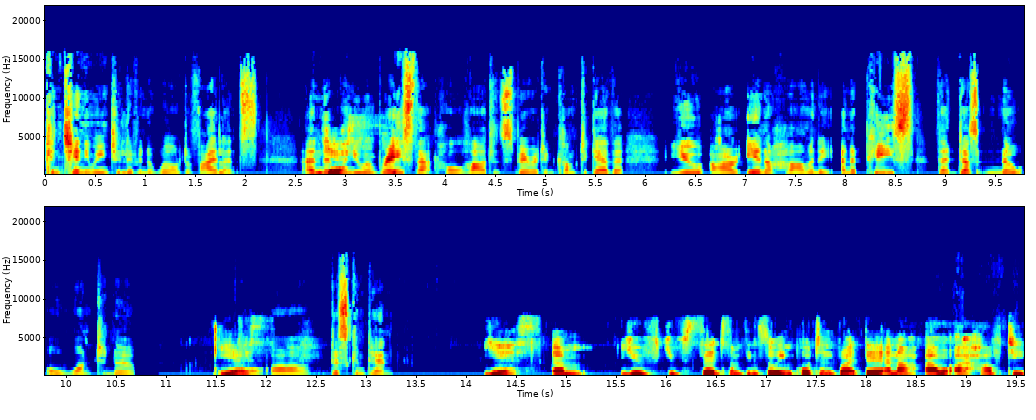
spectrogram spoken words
continuing to live in a world of violence and that when you embrace that whole heart and spirit and come together you are in a harmony and a peace that doesn't know or want to know yes. or, or discontent Yes. Um, you've you've said something so important right there, and I, I I have to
